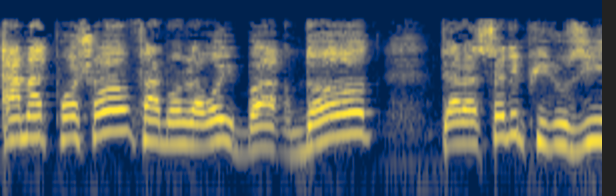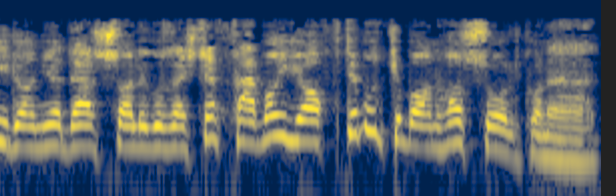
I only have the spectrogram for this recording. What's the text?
احمد پاشا فرمانروای بغداد در اثر پیروزی ایرانیا در سال گذشته فرمان یافته بود که با آنها صلح کند.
